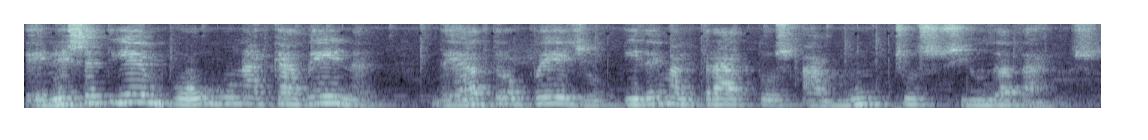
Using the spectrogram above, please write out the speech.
En ese tiempo hubo una cadena de atropello y de maltratos a muchos ciudadanos.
